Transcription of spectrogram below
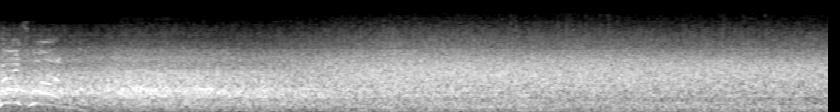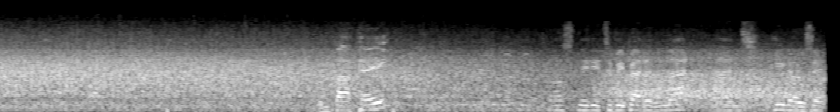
Tries one! Mbappe. Pass needed to be better than that, and he knows it.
